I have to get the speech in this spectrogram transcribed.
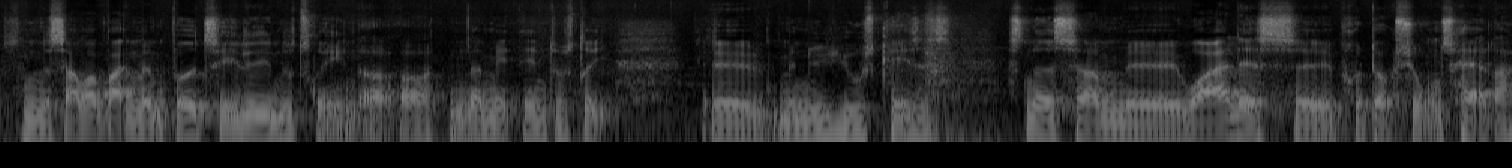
Sådan et samarbejde mellem både teleindustrien og, og den almindelige industri øh, med nye use cases. Sådan noget som øh, wireless øh, produktionshaller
